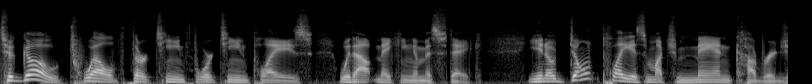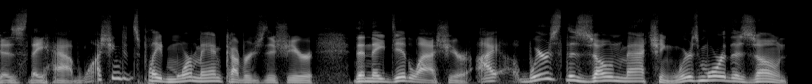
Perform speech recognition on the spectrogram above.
to go 12, 13, 14 plays without making a mistake you know, don't play as much man coverage as they have. Washington's played more man coverage this year than they did last year. I where's the zone matching? Where's more of the zone?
